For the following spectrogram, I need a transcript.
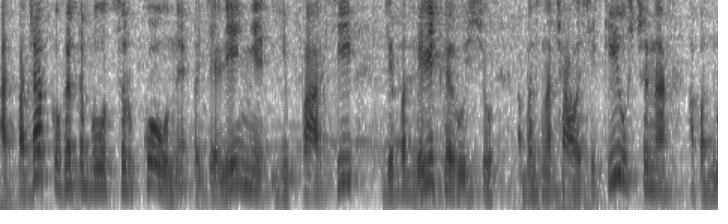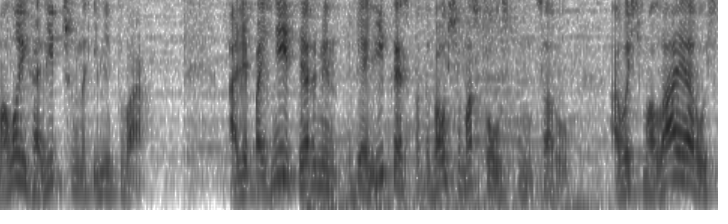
Ад пачатку гэта было цыркоўнае падзяленне епархіі, дзе пад вялікай Русю абазначалася кіўшчына, а пад малой галітчына і літва. Але пазней тэрмін вялікая спадабаўся маскоўскому цару. А вось малая Русь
